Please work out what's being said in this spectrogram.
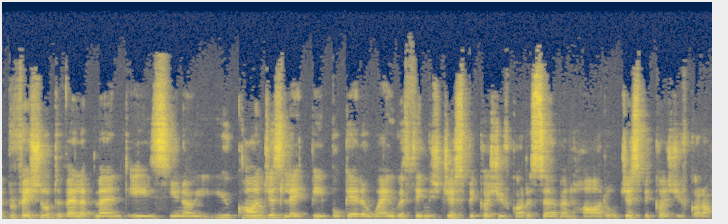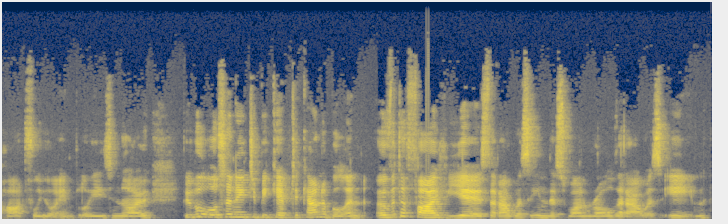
and professional development is, you know, you can't just let people get away with things just because you've got a servant heart or just because you've got a heart for your employees. No, people also need to be kept accountable. And over the five years that I was in this one role that I was in,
